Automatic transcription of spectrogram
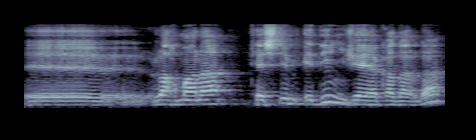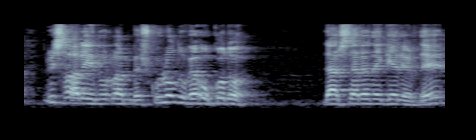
e, Rahman'a teslim edinceye kadar da Risale-i Nur'la meşgul oldu ve okudu. Derslere de gelirdi.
